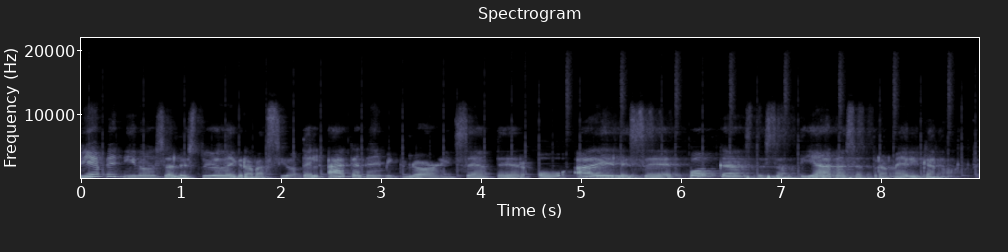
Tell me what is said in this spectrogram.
bienvenidos al estudio de grabación del Academic Learning Center o ALC Podcast de Santiana, Centroamérica Norte.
